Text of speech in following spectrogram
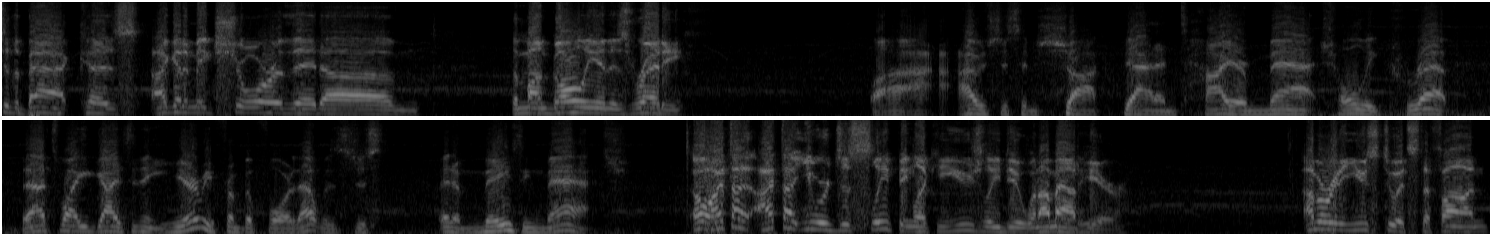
To the back because I got to make sure that um, the Mongolian is ready. Well, I, I I was just in shock that entire match. Holy crap. That's why you guys didn't hear me from before. That was just an amazing match. Oh, I thought I thought you were just sleeping like you usually do when I'm out here. I'm already used to it, Stefan.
